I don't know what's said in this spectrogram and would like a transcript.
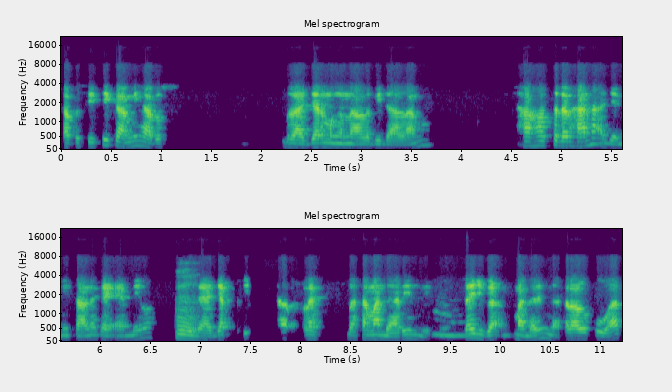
satu sisi kami harus belajar mengenal lebih dalam. Hal-hal sederhana aja misalnya kayak Emil hmm. saya ajak les bahasa Mandarin gitu. Hmm. saya juga Mandarin nggak terlalu kuat.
